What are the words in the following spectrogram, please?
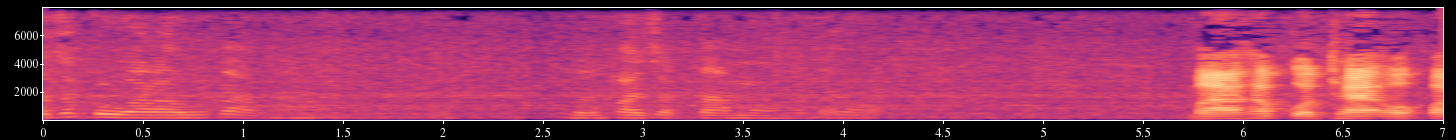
เขาจะกลัวเราหรือเปล่าเหมือนคอยจับตามองเขาตลอดมาครับกดแชร์ออกไป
